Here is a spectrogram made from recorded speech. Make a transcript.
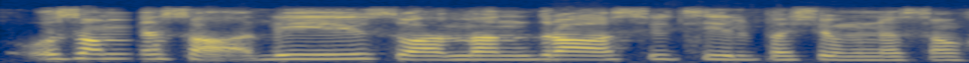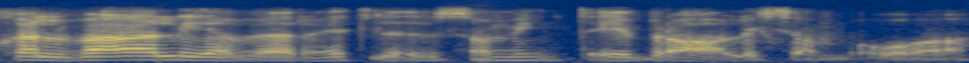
Och som jag sa, det är ju så att man dras ju till personer som själva lever ett liv som inte är bra liksom. Och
